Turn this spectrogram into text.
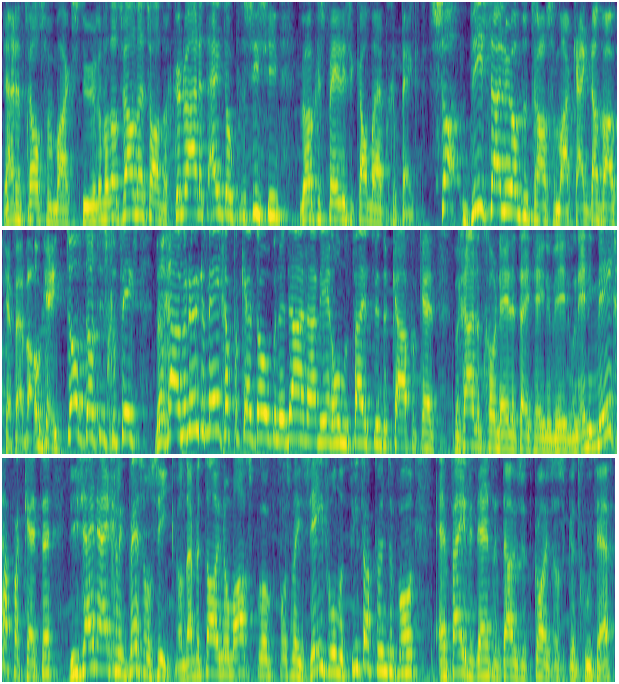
naar de transfermarkt sturen. Want dat is wel net zo handig. Kunnen we aan het eind ook precies zien welke spelers ik allemaal heb gepakt. Zo, die staan nu op de transfermarkt. Kijk, dat wou ik even hebben. Oké, top, dat is gefixt. Dan gaan we nu de mega pakket openen. Daarna weer 125k pakket. We gaan het gewoon de hele tijd heen en weer doen. En die mega pakketten, die zijn eigenlijk best wel ziek. Want daar betaal je normaal gesproken volgens mij 700 1500 FIFA punten voor. En 35.000 coins als ik het goed heb.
